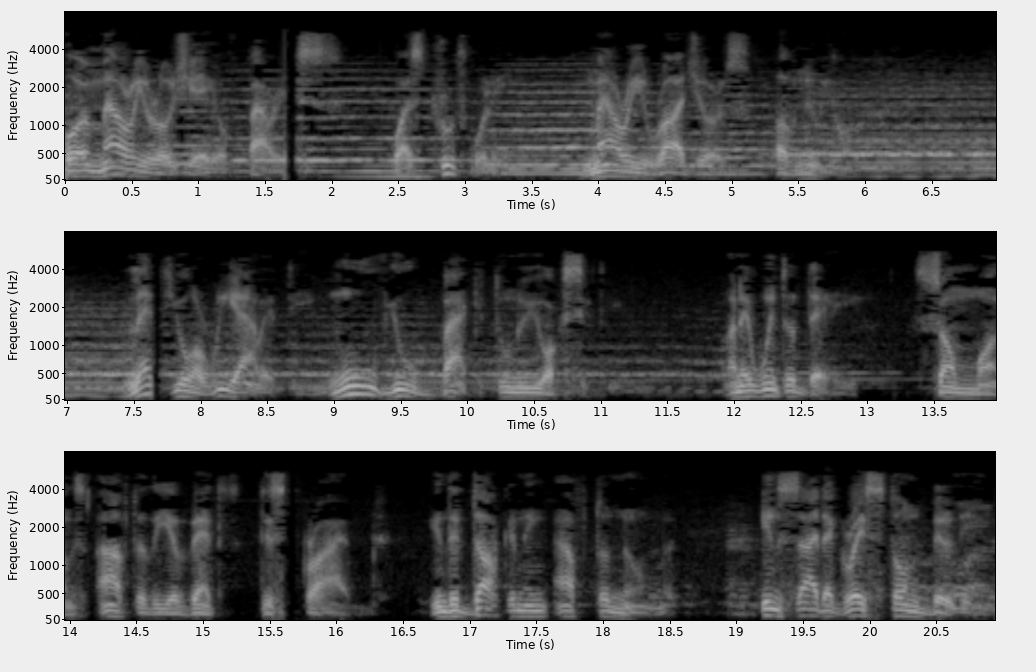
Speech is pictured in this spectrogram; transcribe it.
For Mary Roger of Paris was truthfully Mary Rogers of New York. Let your reality move you back to New York City on a winter day, some months after the event described, in the darkening afternoon, inside a gray stone building.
